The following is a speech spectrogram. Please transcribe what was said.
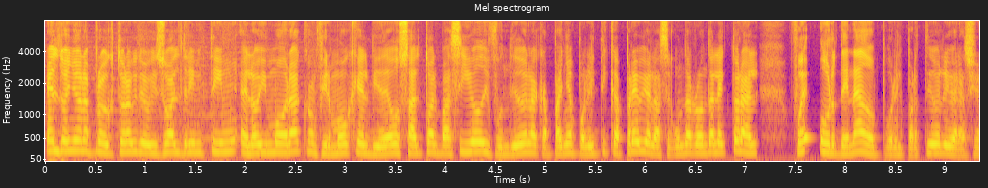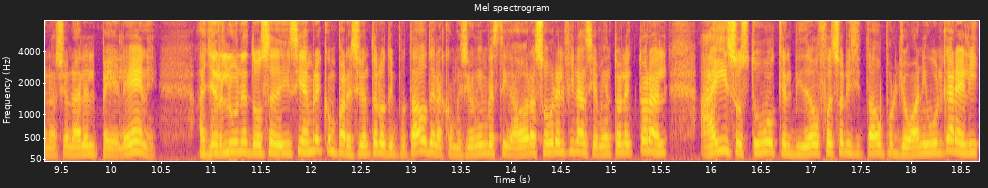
El dueño de la productora audiovisual Dream Team, Eloy Mora, confirmó que el video Salto al Vacío, difundido en la campaña política previa a la segunda ronda electoral, fue ordenado por el Partido Liberación Nacional, el PLN. Ayer lunes 12 de diciembre compareció ante los diputados de la Comisión Investigadora sobre el Financiamiento Electoral. Ahí sostuvo que el video fue solicitado por Giovanni Bulgarelli,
